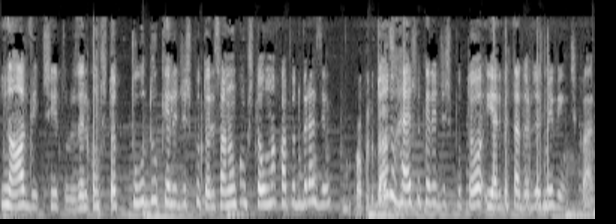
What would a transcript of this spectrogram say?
Nove títulos. Ele conquistou tudo que ele disputou. Ele só não conquistou uma Copa do Brasil. Copa do Todo Brasil. o resto que ele disputou, e a Libertadores 2020, claro.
